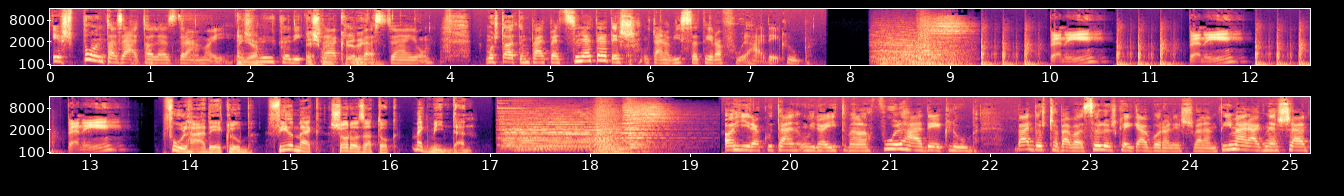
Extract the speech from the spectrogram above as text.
És pont azáltal lesz drámai, és Igen, működik, és, és elképesztően jó. Most tartunk pár perc szünetet, és utána visszatér a Full HD Klub. Penny? Penny? Penny? Full HD Klub. Filmek, sorozatok, meg minden. A hírek után újra itt van a Full HD Klub. Bárdos Csabával, Szőlőskei Gáborral és velem Tímár Ágnessel,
